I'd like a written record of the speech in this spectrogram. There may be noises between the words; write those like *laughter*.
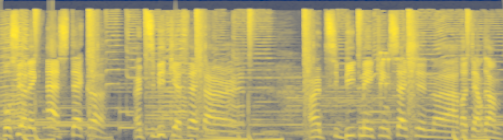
Poursuit avec Azteca, un petit beat qui a fait un, un petit beatmaking session à Rotterdam.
